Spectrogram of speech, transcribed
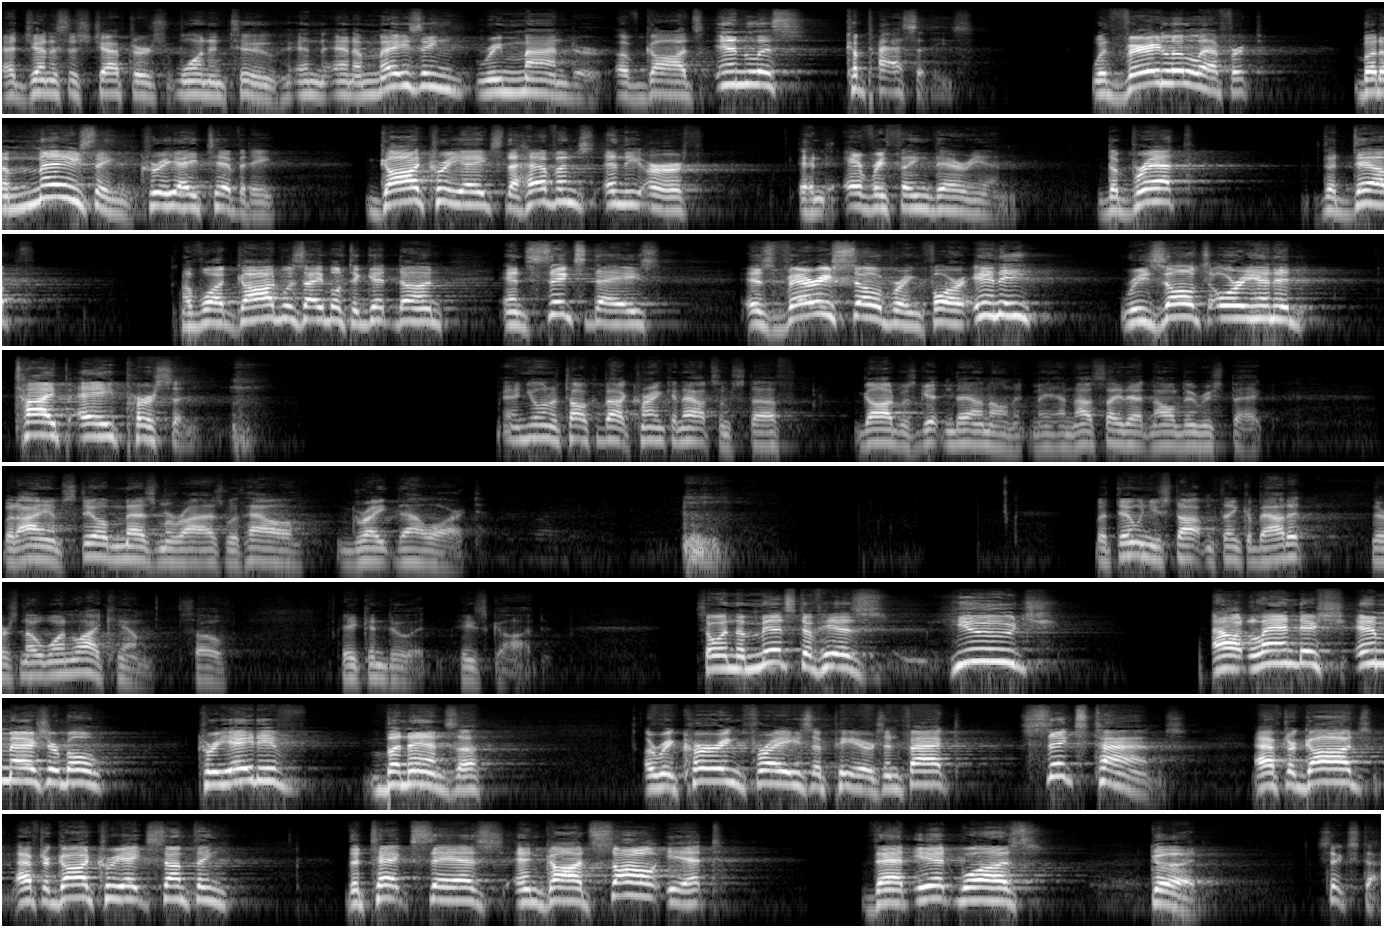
at Genesis chapters 1 and 2. And an amazing reminder of God's endless capacities with very little effort, but amazing creativity. God creates the heavens and the earth and everything therein. The breadth, the depth of what God was able to get done in six days is very sobering for any results oriented type A person. Man, you want to talk about cranking out some stuff? God was getting down on it, man. I say that in all due respect. But I am still mesmerized with how great thou art. but then when you stop and think about it, there's no one like him. So he can do it. He's God. So, in the midst of his huge outlandish, immeasurable, creative bonanza, a recurring phrase appears. In fact, six times after God, after God creates something, the text says, and God saw it that it was good. Six times.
